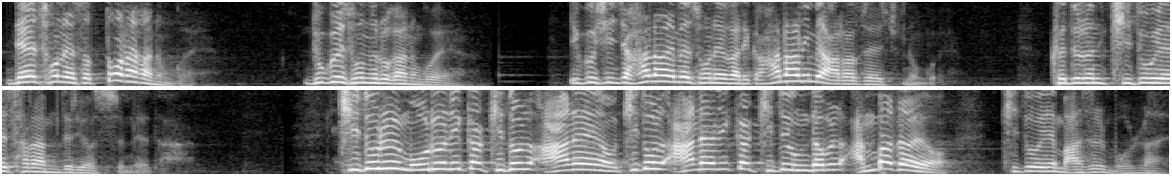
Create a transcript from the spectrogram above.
내 손에서 떠나가는 거예요. 누구의 손으로 가는 거예요? 이것이 이제 하나님의 손에 가니까 하나님이 알아서 해주는 거예요. 그들은 기도의 사람들이었습니다. 기도를 모르니까 기도를 안 해요. 기도를 안 하니까 기도 응답을 안 받아요. 기도의 맛을 몰라요.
